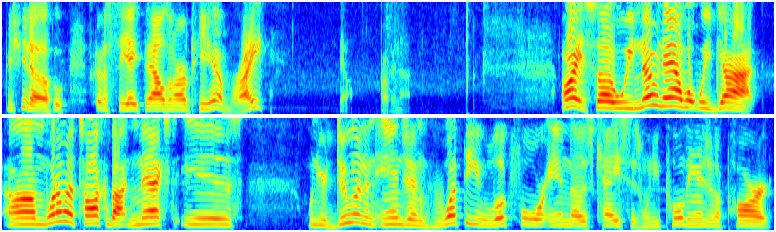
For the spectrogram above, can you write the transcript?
Because, you know, it's going to see 8,000 RPM, right? Yeah, probably not. All right, so we know now what we got. Um, what I'm going to talk about next is when you're doing an engine, what do you look for in those cases? When you pull the engine apart,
